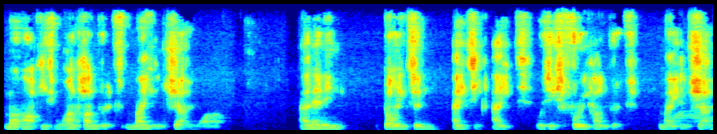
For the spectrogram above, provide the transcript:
mark his 100th Maiden show. Wow. And then in Donington '88 was his 300th Maiden show.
